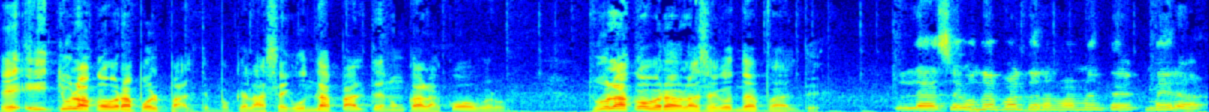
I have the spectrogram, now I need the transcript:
Eh, y tú la cobras por parte, porque la segunda parte nunca la cobro. ¿Tú la has cobrado la segunda parte? La segunda parte normalmente, mira,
